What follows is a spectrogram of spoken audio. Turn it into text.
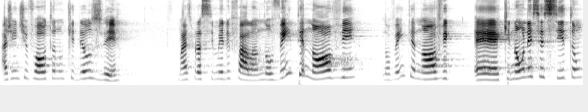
a gente volta no que Deus vê. Mais para cima ele fala 99, 99 é, que não necessitam,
